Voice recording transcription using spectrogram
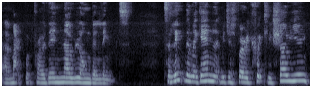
uh, MacBook Pro. They're no longer linked. To link them again, let me just very quickly show you.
